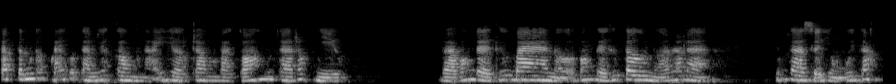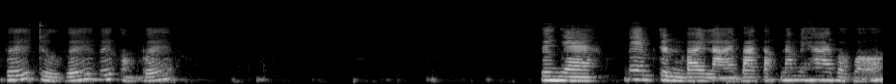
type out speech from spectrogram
cách tính góc đáy của tam giác cân nãy giờ trong bài toán chúng ta rất nhiều. Và vấn đề thứ ba nữa, vấn đề thứ tư nữa đó là chúng ta sử dụng quy tắc vế trừ vế vế cộng vế. Về nhà, mấy em trình bày lại bài tập 52 và vở.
